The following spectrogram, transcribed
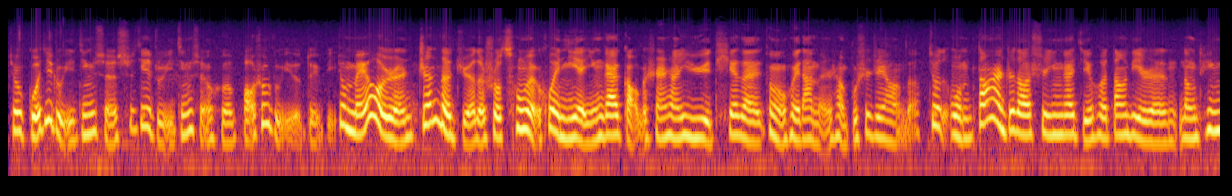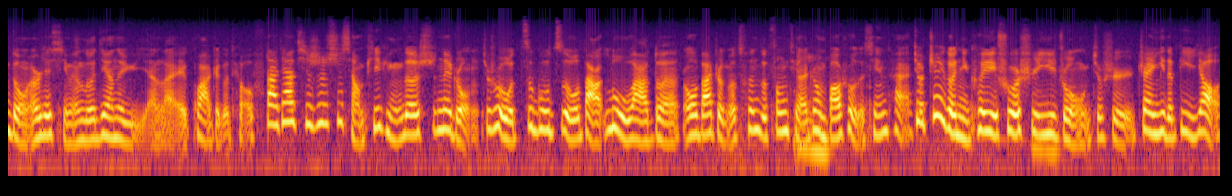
就是国际主义精神、世界主义精神和保守主义的对比。就没有人真的觉得说村委会你也应该搞个山山玉玉贴在村委会大门上，不是这样的。就我们当然知道是应该结合当地人能听懂而且喜闻乐见的语言来挂这个条幅。大家其实是想批评的是那种就是我自顾自我把路挖断，然后我把整个村子封起来这种保守的心态。就这个你可以说是一种就是战役的必要，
